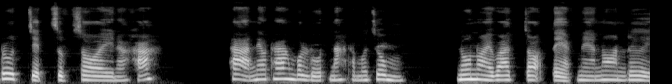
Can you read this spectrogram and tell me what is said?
รูดเจ็ดสุดซอยนะคะถ้าแนวทางบรุษนะท่านผู้ชมหนูหน่อยว่าเจาะแตกแน่นอนเลย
